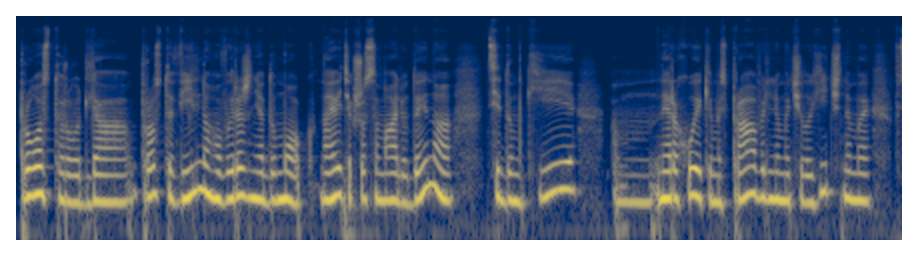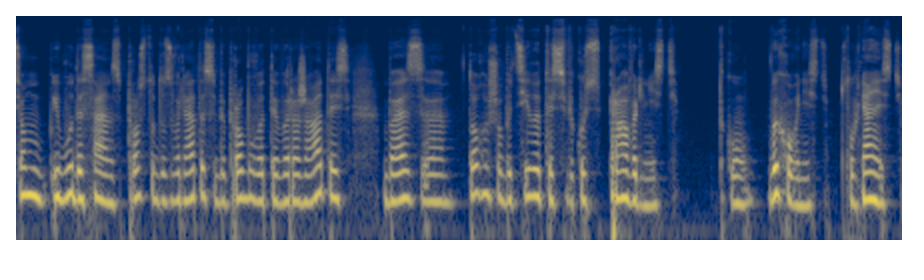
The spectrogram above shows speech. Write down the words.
простору для просто вільного вираження думок, навіть якщо сама людина ці думки ем, не рахує якимись правильними чи логічними, в цьому і буде сенс просто дозволяти собі пробувати виражатись без е, того, щоб цілитись в якусь правильність, таку вихованість, слухняність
